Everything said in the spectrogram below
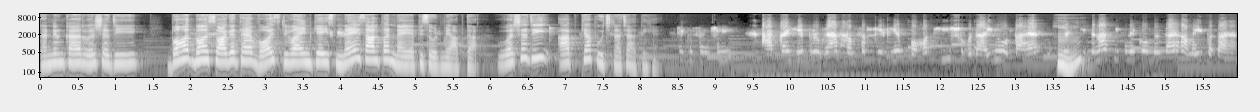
धन्यवाद वर्षा जी। बहुत बहुत स्वागत है वॉइस डिवाइन के इस नए साल पर नए एपिसोड में आपका। वर्षा जी आप क्या पूछना चाहती हैं जी कुसुम जी आपका ये प्रोग्राम हम सब के लिए बहुत ही शुभदायी होता है हम्म। कितना सीखने को मिलता है हमें ही पता है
